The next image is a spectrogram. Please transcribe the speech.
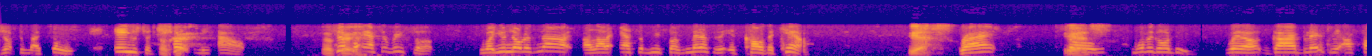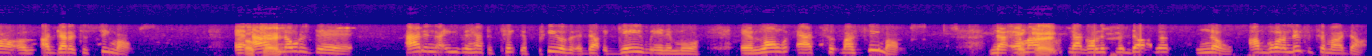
jump through my throat. It used to choke Okay. me out. Okay. Simple acid reflux. Well, you notice now a lot of acid reflux medicine is causing cancer, Yes. right? So Yes. what we gonna do? Well, God bless me. I found I got it to sea moss, and I noticed that I did not even have to take the pills that the doctor gave me anymore, as long as I took my sea moss. Now, am I not gonna listen to the doctor? No, I'm going to listen to my doctor.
